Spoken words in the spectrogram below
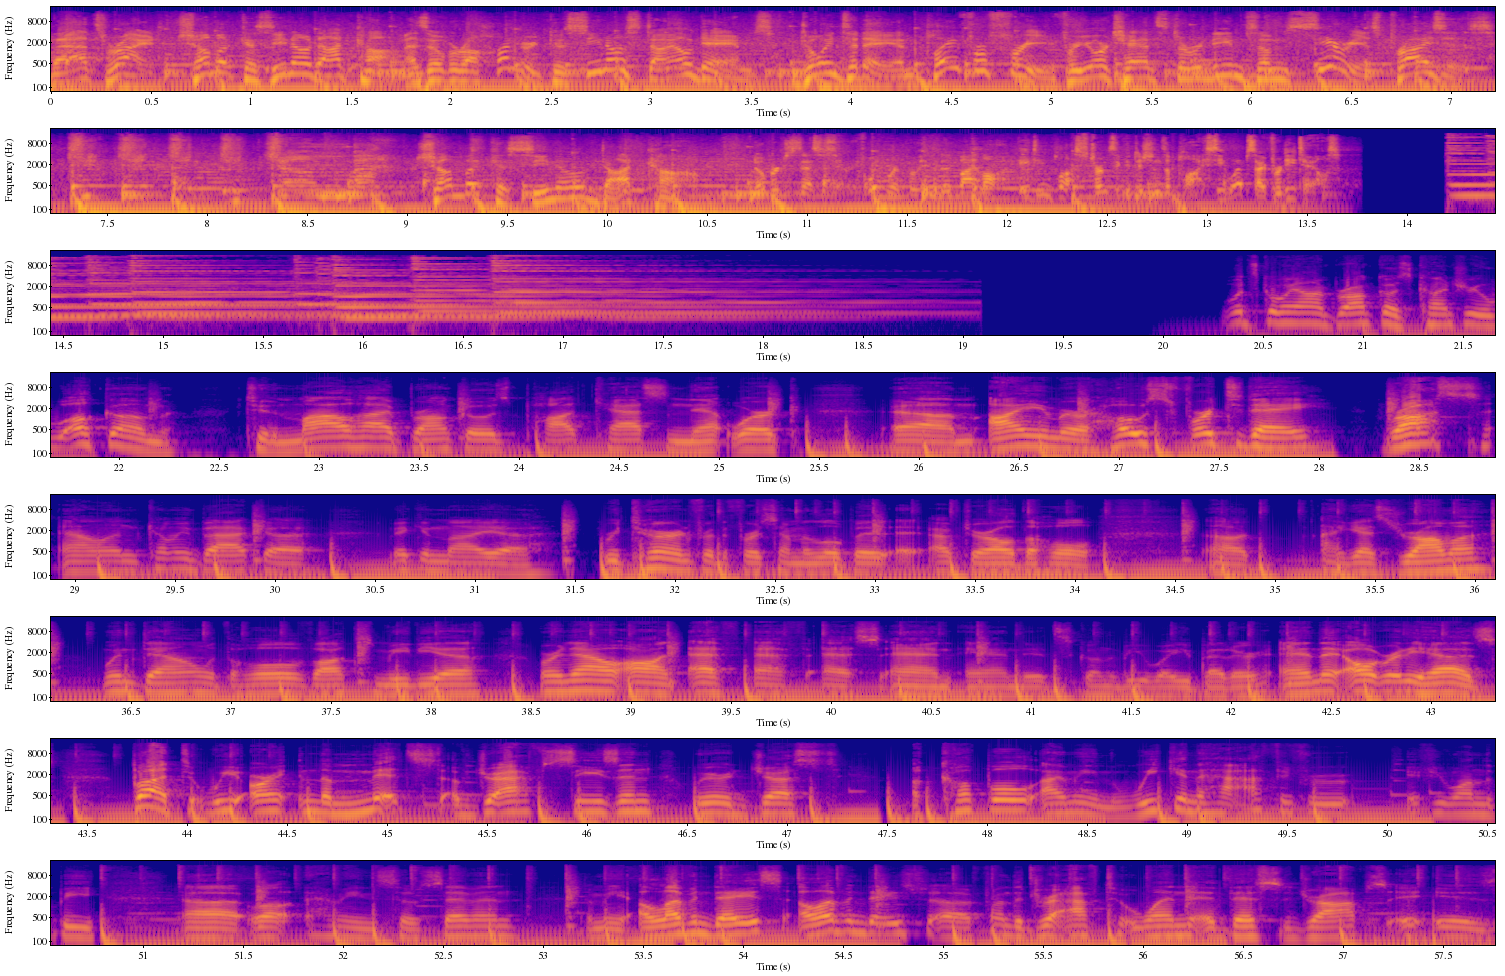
That's right. ChumbaCasino.com has over 100 casino style games. Join today and play for free for your chance to redeem some serious prizes. ChumbaCasino.com. No purchase necessary. Full prohibited by law. 18 plus terms and conditions apply. See website for details. What's going on, Broncos country? Welcome to the Mile High Broncos Podcast Network. Um, I am your host for today, Ross Allen coming back, uh, making my uh, return for the first time in a little bit after all the whole, uh, I guess, drama went down with the whole Vox Media. We're now on FFSN, and it's going to be way better, and it already has. But we are in the midst of draft season. We are just a couple, I mean, week and a half if you if you want to be, uh, well, I mean, so seven, I mean, 11 days, 11 days uh, from the draft when this drops. It is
